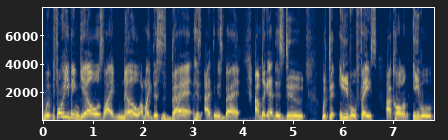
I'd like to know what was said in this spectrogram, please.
before he even yells like no, I'm like, this is bad. His acting is bad. I'm looking at this dude with the evil face. I call him evil,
